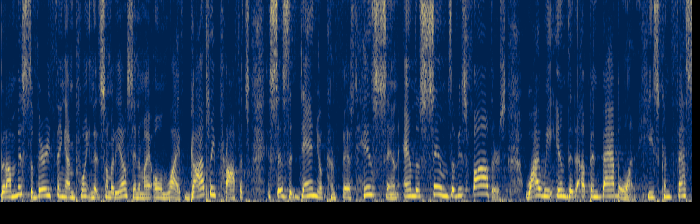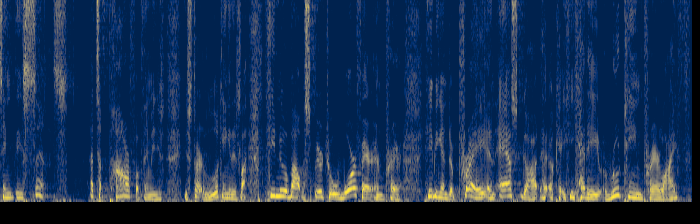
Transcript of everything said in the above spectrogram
But I'll miss the very thing I'm pointing at somebody else in in my own life. Godly prophets, it says that Daniel confessed his sin and the sins of his fathers. Why we ended up in Babylon. He's confessing these sins. That's a powerful thing. You, start looking at his life. He knew about spiritual warfare and prayer. He began to pray and ask God. Okay, he had a routine prayer life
